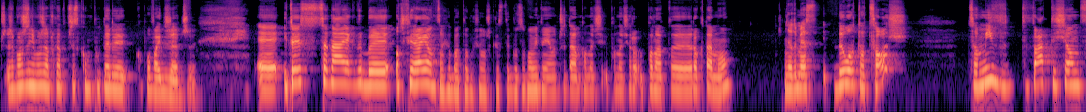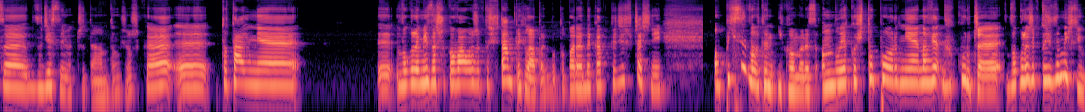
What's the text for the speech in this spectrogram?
że może nie można na przykład przez komputery kupować rzeczy. E, I to jest scena jak gdyby otwierająca chyba tą książkę, z tego co pamiętam, ja ją czytałam ponad, ponad, e, rok temu. Natomiast było to coś, co mi w 2020, jak czytałam tą książkę, e, totalnie w ogóle mnie zaszokowało, że ktoś w tamtych latach, bo to parę dekad przecież wcześniej, opisywał ten e-commerce. On był jakoś topornie, no kurczę, w ogóle, że ktoś wymyślił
